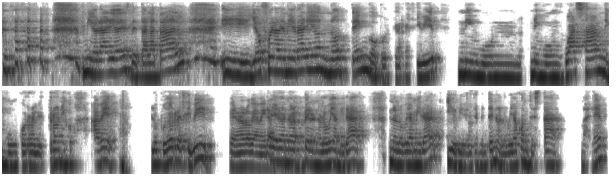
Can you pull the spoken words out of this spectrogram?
mi horario es de tal a tal y yo fuera de mi horario no tengo por qué recibir ningún, ningún WhatsApp, ningún correo electrónico. A ver, lo puedo recibir. Pero no lo voy a mirar. Pero no, pero no lo voy a mirar. No lo voy a mirar y evidentemente no lo voy a contestar, ¿vale?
